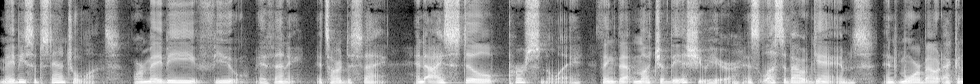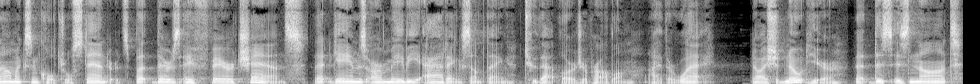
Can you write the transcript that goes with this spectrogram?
Maybe substantial ones, or maybe few, if any. It's hard to say. And I still, personally, think that much of the issue here is less about games and more about economics and cultural standards, but there's a fair chance that games are maybe adding something to that larger problem, either way. Now, I should note here that this is not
